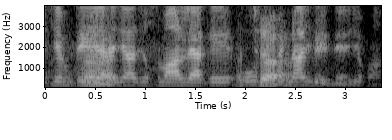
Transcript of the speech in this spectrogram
ਚਿਮਟੇ। ਇਹ ਜਿਹਾ ਜੋ ਸਮਾਨ ਲਿਆ ਕੇ ਉਹ ਪਿੰਡਾਂ 'ਚ ਵੇਚਦੇ ਆ ਜੀ ਆਪਾਂ।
